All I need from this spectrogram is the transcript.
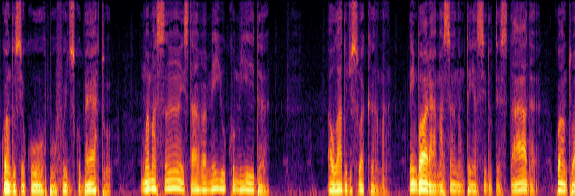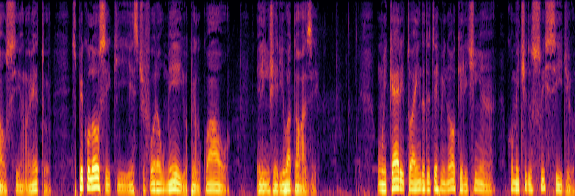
Quando seu corpo foi descoberto, uma maçã estava meio comida ao lado de sua cama. Embora a maçã não tenha sido testada quanto ao cianureto, Especulou-se que este fora o meio pelo qual ele ingeriu a dose. Um inquérito ainda determinou que ele tinha cometido suicídio.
